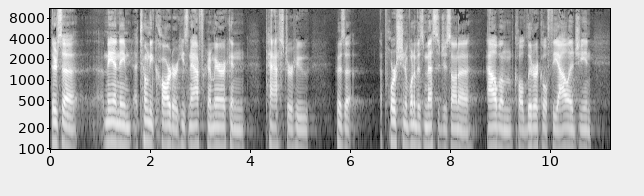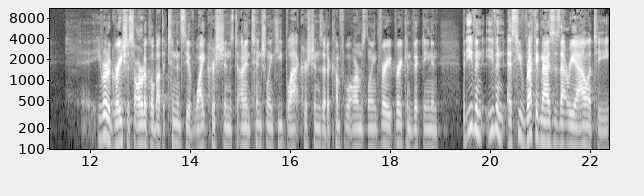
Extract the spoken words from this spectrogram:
There's a, a man named uh, Tony Carter. He's an African American pastor who, who has a, a portion of one of his messages on a album called Lyrical Theology. And he wrote a gracious article about the tendency of white Christians to unintentionally keep black Christians at a comfortable arm's length. Very, very convicting. And, but even, even as he recognizes that reality,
